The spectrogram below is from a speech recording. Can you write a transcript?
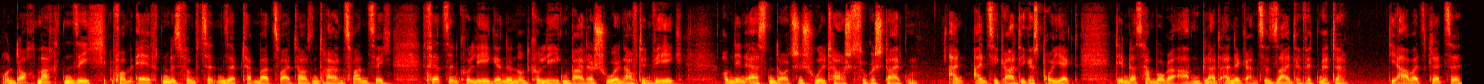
Und doch machten sich vom 11. bis 15. September 2023 14 Kolleginnen und Kollegen beider Schulen auf den Weg, um den ersten deutschen Schultausch zu gestalten. Ein einzigartiges Projekt, dem das Hamburger Abendblatt eine ganze Seite widmete. Die Arbeitsplätze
